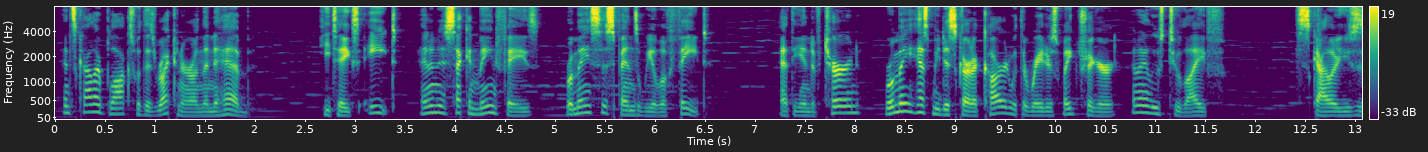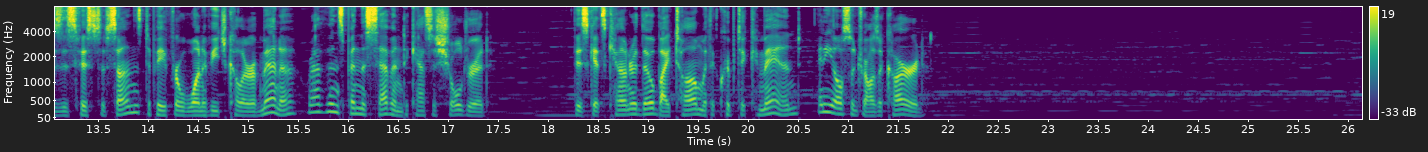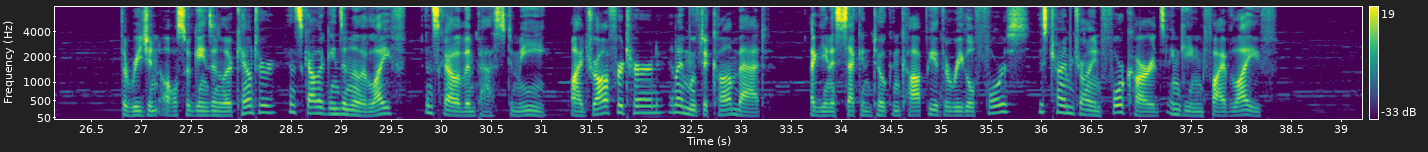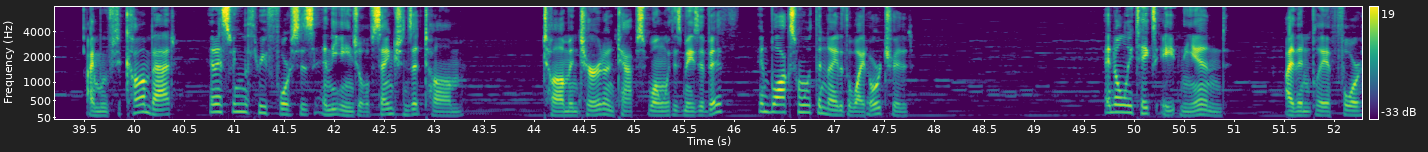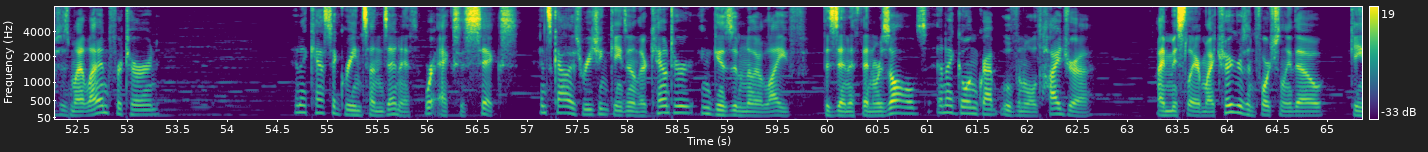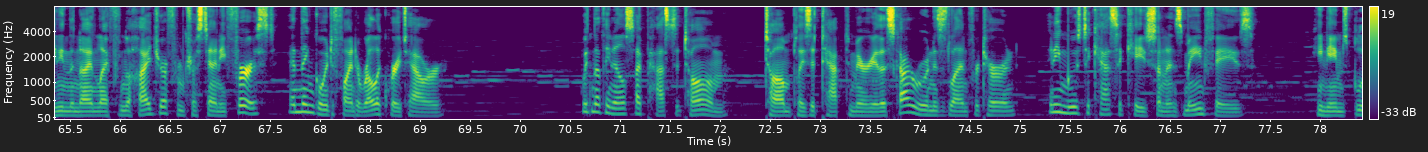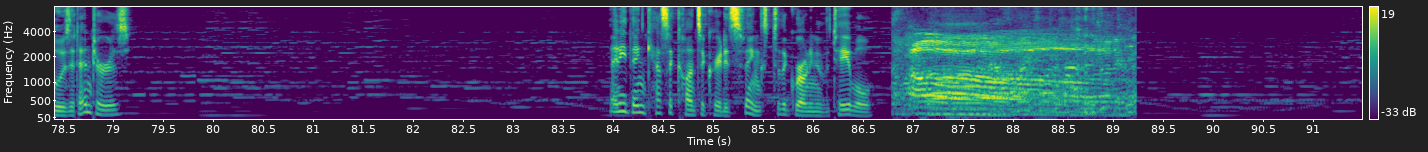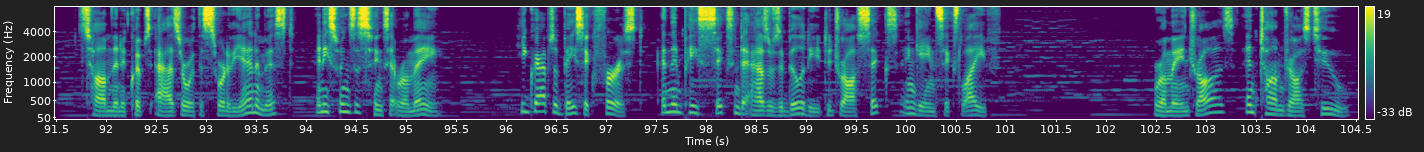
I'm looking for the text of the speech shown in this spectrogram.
and Skylar blocks with his Reckoner on the Neheb. He takes 8, and in his second main phase, Romain suspends Wheel of Fate. At the end of turn, Romain has me discard a card with the Raider's Wake trigger, and I lose 2 life. Skylar uses his Fist of Suns to pay for one of each color of mana rather than spend the 7 to cast a Sheoldred. This gets countered though by Tom with a Cryptic Command, and he also draws a card. The Regent also gains another counter, and Skylar gains another life, and Skylar then passes to me. I draw for turn, and I move to combat. I gain a second token copy of the Regal Force, this time drawing 4 cards and gaining 5 life. I move to combat, and I swing the 3 forces and the Angel of Sanctions at Tom. Tom in turn untaps one with his Maze of Ith, and blocks one with the Knight of the White Orchard. And only takes 8 in the end. I then play a Forest as my land for turn, and I cast a Green Sun Zenith where X is 6, and Skylar's Regent gains another counter and gives him another life. The Zenith then resolves, and I go and grab Ulvenwald Hydra. I mislayer my triggers unfortunately though, gaining the 9 life from the Hydra from Trostani first, and then going to find a Reliquary Tower. With nothing else I pass to Tom. Tom plays a tap to Emeria of the Skyruin as his land for turn, and he moves to cast a Cage in his main phase. He names blue as it enters, and he then casts a Consecrated Sphinx to the groaning of the table. Tom then equips Azor with the Sword of the Animist, and he swings the Sphinx at Romain. He grabs a basic first, and then pays 6 into Azor's ability to draw 6 and gain 6 life. Romain draws, and Tom draws 2.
